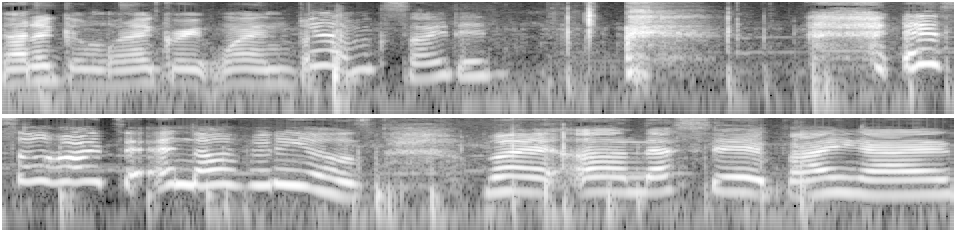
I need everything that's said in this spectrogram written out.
Not a good one, a great one. But yeah, I'm excited. it's so hard to end off videos. But um, that's it. Bye, guys.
